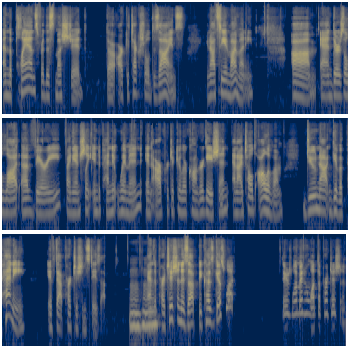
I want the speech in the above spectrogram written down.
and the plans for this masjid, the architectural designs." You're not seeing my money. Um, and there's a lot of very financially independent women in our particular congregation. And I told all of them, do not give a penny if that partition stays up. Mm-hmm. And the mm-hmm. partition is up because guess what? There's women who want the partition.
